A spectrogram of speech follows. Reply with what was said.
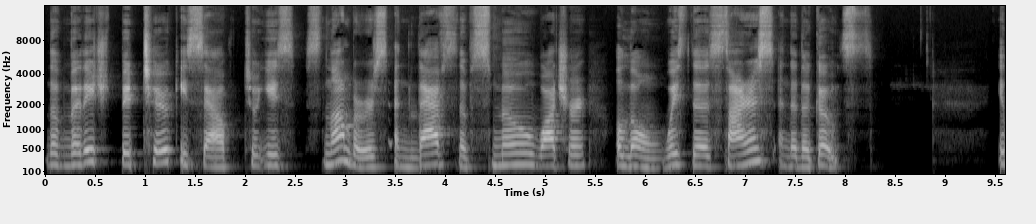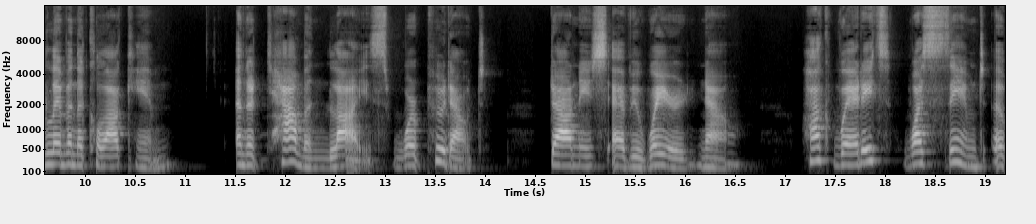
the village betook itself to its slumbers and left the small watcher alone with the sirens and the ghosts. Eleven o'clock came, and the tavern lights were put out. Darkness everywhere now. Huck waited what seemed a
